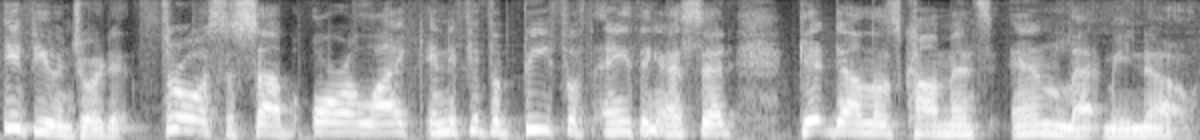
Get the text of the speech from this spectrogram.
If you enjoyed it, throw us a sub or a like, and if you have a beef with anything I said, get down those comments and let me know.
